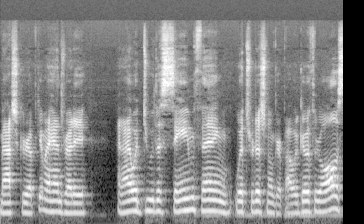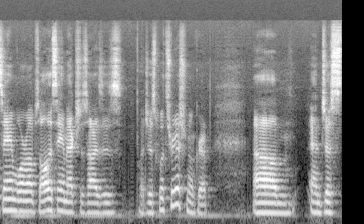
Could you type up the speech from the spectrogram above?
match grip, get my hands ready, and I would do the same thing with traditional grip. I would go through all the same warm ups, all the same exercises, but just with traditional grip. Um, and just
